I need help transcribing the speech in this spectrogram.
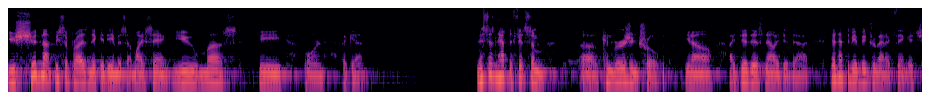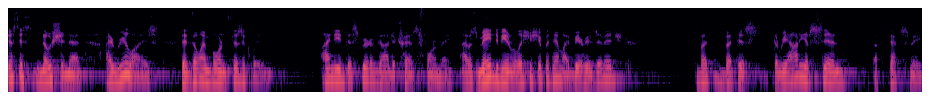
You should not be surprised, Nicodemus, at my saying, You must be born again. This doesn't have to fit some uh, conversion trope. You know, I did this, now I did that. It doesn't have to be a big dramatic thing. It's just this notion that I realize that though I'm born physically, I need the Spirit of God to transform me. I was made to be in relationship with Him. I bear His image. But, but this, the reality of sin affects me,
